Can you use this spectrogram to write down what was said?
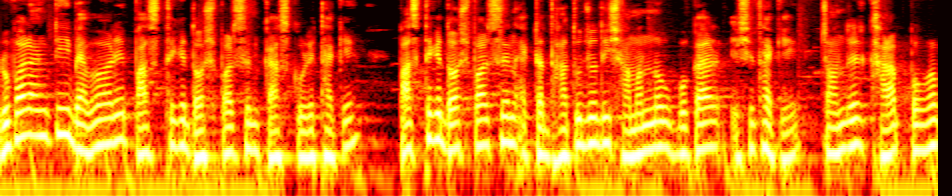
রূপার আংটি ব্যবহারে পাঁচ থেকে দশ পার্সেন্ট কাজ করে থাকে। পাঁচ থেকে দশ পার্সেন্ট একটা ধাতু যদি সামান্য উপকার এসে থাকে, চন্দ্রের খারাপ প্রভাব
